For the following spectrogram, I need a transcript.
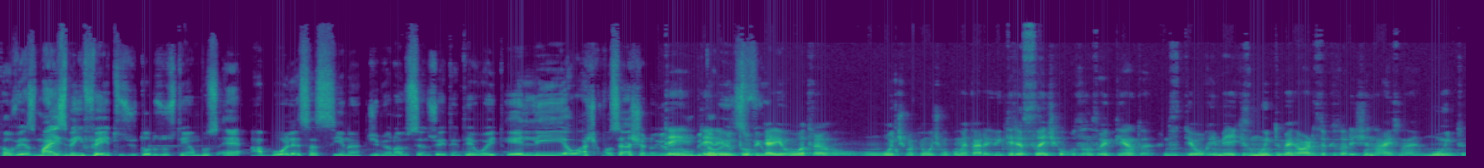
talvez mais bem feitos de todos os tempos. É A Bolha Assassina de 1988. Ele, eu acho que você acha no YouTube, Tem, tem no talvez. esse YouTube, que aí o outro, o último, aqui, um último comentário. Interessante que os anos 80 nos deu remakes muito melhores do que os originais, né? Muito.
